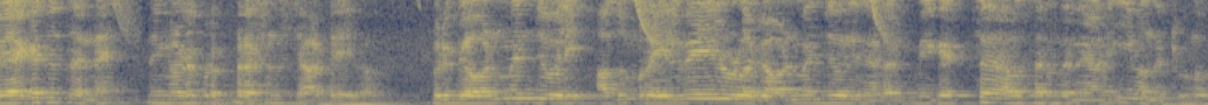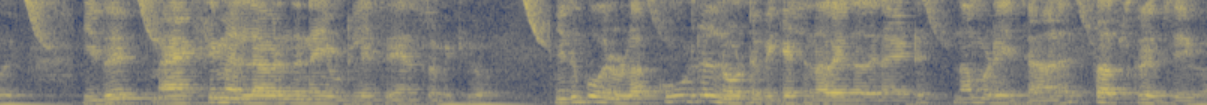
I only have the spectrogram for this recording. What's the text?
വേഗത്തിൽ തന്നെ നിങ്ങളുടെ പ്രിപ്പറേഷൻ സ്റ്റാർട്ട് ചെയ്യുക. ഒരു ഗവൺമെന്റ് ജോലി അതും റെയിൽവേയിലുള്ള ഗവൺമെന്റ് ജോലി നേടാൻ മികച്ച അവസരം തന്നെയാണ് ഈ വന്നിട്ടുള്ളത്. ഇത് മാക്സിമം എല്ലാവരും തന്നെ യൂട്ടിലൈസ് ചെയ്യാൻ ശ്രമിക്കുക. ഇതുപോലുള്ള കൂടുതൽ നോട്ടിഫിക്കേഷൻ അറിയുന്നതിനായിട്ട് നമ്മുടെ ഈ ചാനൽ സബ്സ്ക്രൈബ് ചെയ്യുക.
